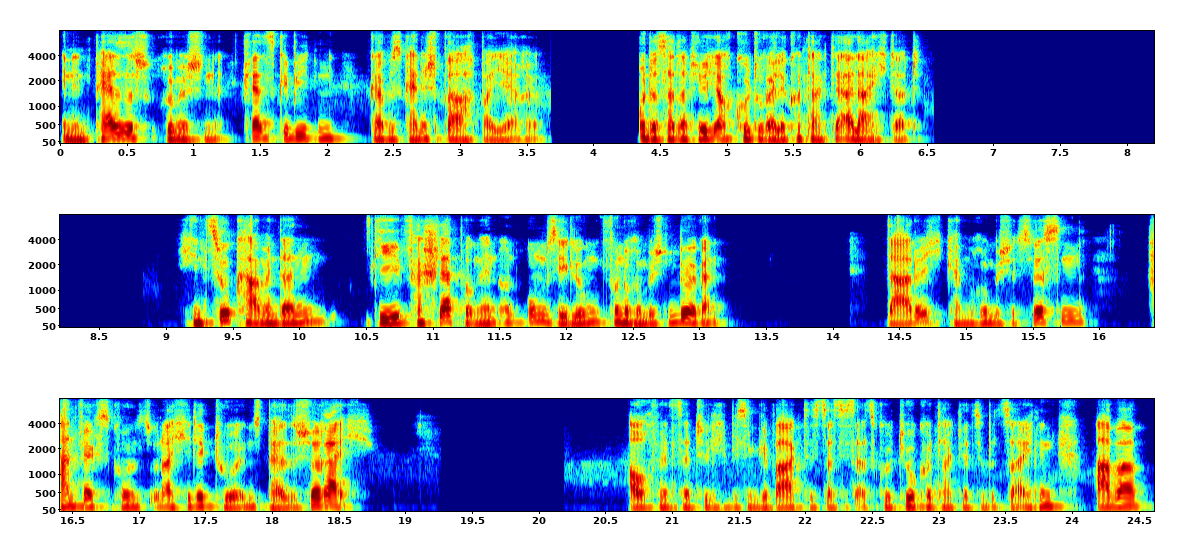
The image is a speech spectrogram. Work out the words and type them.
in den persisch-römischen Grenzgebieten gab es keine Sprachbarriere. Und das hat natürlich auch kulturelle Kontakte erleichtert. Hinzu kamen dann die Verschleppungen und Umsiedlungen von römischen Bürgern. Dadurch kam römisches Wissen, Handwerkskunst und Architektur ins Persische Reich. Auch wenn es natürlich ein bisschen gewagt ist, das jetzt als Kulturkontakte zu bezeichnen, aber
